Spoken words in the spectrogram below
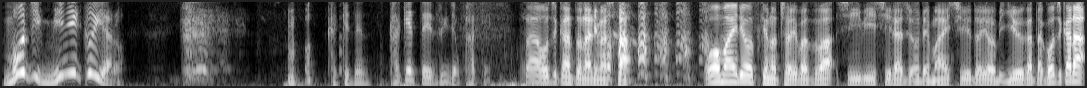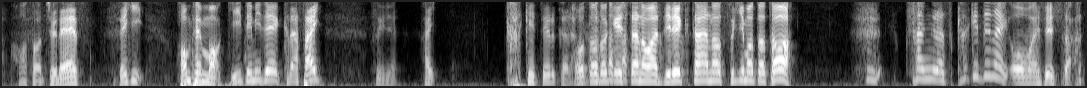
文字見にくいやろ。かけてんかけてスギちゃんかけ。さあお時間となりました。大前涼介のちょいバズは CBC ラジオで毎週土曜日夕方5時から放送中です。ぜひ本編も聞いてみてください。スギちゃん。はい。かけてるから。お届けしたのはディレクターの杉本と。サングラスかけてない大前でした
